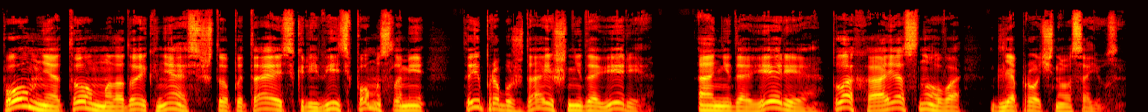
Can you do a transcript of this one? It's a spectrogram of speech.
Помни о том, молодой князь, что, пытаясь кривить помыслами, ты пробуждаешь недоверие, а недоверие — плохая основа для прочного союза.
